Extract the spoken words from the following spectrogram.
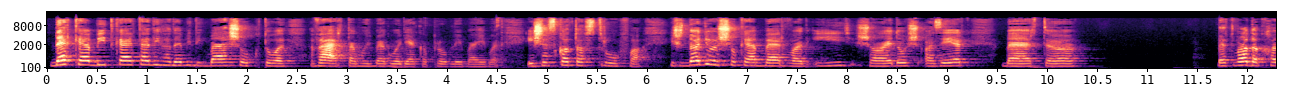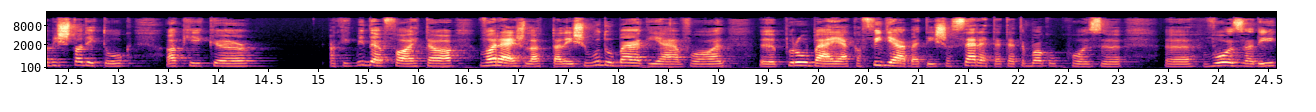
nekem mit kell tenni, hanem mindig másoktól vártam, hogy megoldják a problémáimat. És ez katasztrófa. És nagyon sok ember van így, sajnos azért, mert, mert vannak hamis tanítók, akik, akik mindenfajta varázslattal és voodoo mágiával próbálják a figyelmet és a szeretetet magukhoz vonzani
